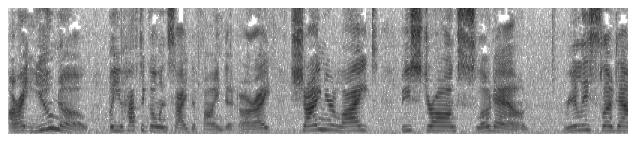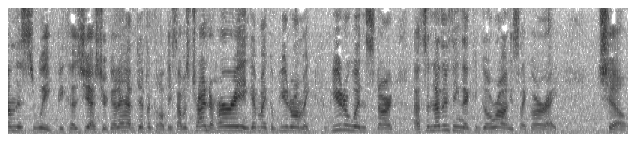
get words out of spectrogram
All right, you know, but you have to go inside to find it. All right, shine your light. Be strong. Slow down. Really slow down this week because yes, you're going to have difficulties. I was trying to hurry and get my computer on. My computer wouldn't start. That's another thing that could go wrong. It's like, all right, chill.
